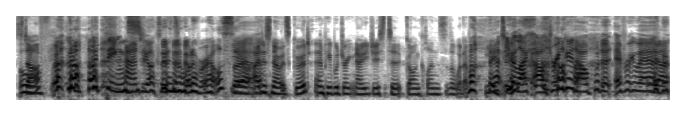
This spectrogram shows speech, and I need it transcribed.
stuff, good, good things, antioxidants and whatever else. So Yeah. I just know it's good, and people drink noni juice to go on cleanses or whatever. they Yeah, do. you're like, I'll drink it. I'll put it everywhere. yeah.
